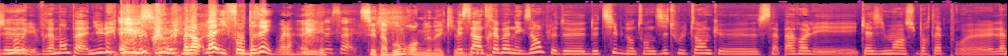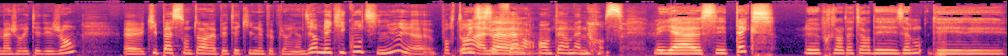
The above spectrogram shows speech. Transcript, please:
Zemmour, le- il est vraiment pas annulé pour le coup. Alors là, il faudrait, voilà. C'est ça. C'est à boomerang le mec. Mais c'est un très bon exemple de, de type dont on dit tout le temps que sa parole est quasiment insupportable pour euh, la majorité des gens, euh, qui passe son temps à répéter qu'il ne peut plus rien dire, mais qui continue euh, pourtant Oui, à le ça- faire en, en permanence. Mais il y a c'est Tex, le présentateur des Amou- des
